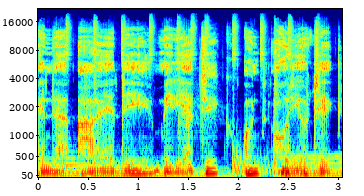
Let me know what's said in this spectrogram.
in der ARD Mediathek und Audiothek.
